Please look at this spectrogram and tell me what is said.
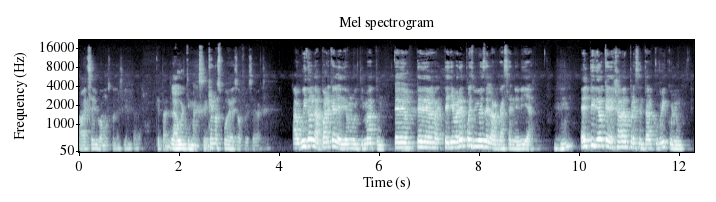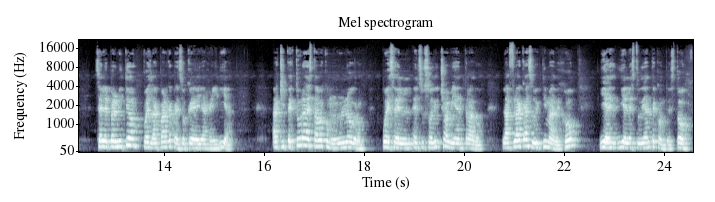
Axel, vamos con la siguiente. La última que se... ¿Qué nos puedes ofrecer, Axel? A Guido la Parca le dio un ultimátum. Te, te, te llevaré pues vives de la holgazanería. Ujú. Él pidió que dejaran presentar currículum. Se le permitió, pues la parca pensó que ella reiría. Arquitectura estaba como un logro, pues el, el susodicho había entrado. La flaca a su víctima dejó y el, y el estudiante contestó.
